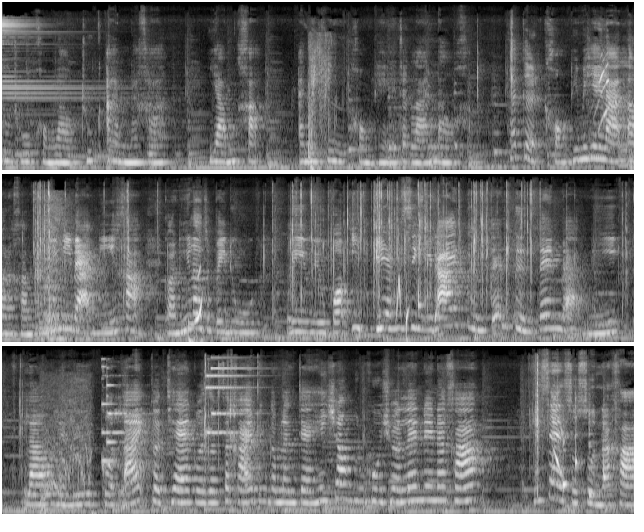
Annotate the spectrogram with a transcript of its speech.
YouTube ของเราทุกอันนะคะ ย้ำค่ะ อันนี้คือของแท้จากร้านเราค่ะ ถ้าเกิดของที่ไม่ใช่ร้านเรานะคะจะไม่มีแบบนี้ค่ะ ก่อนที่เราจะไปดูรีวิวป๊อปอีเปลี่ยนสีได้ตื่นเต้นตื่นเต้นแบบนี้ เราอย่าลืมกดไลค์กดแชร์กด subscribe เป็นกำลังใจให้ช่องคุณครูชวนเล่นด้วยนะคะ พิเศษสุดๆนะคะ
